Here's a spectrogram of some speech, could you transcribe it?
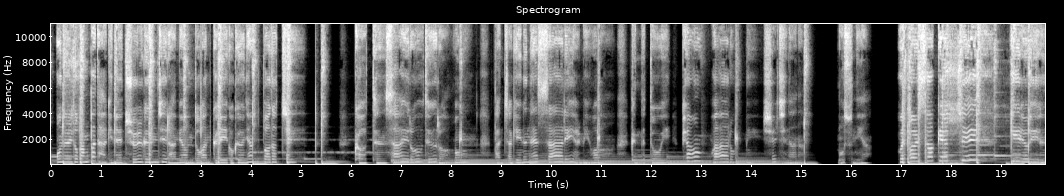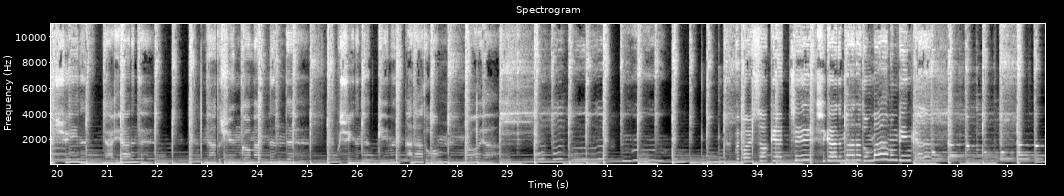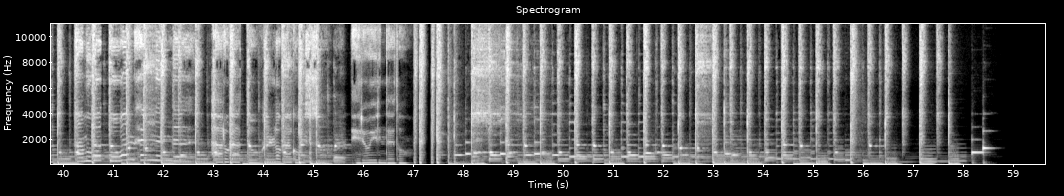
오늘도 방바닥이네 출근지라면도 안 끓이고 그냥 뻗었지. 커튼 사이로 들어온 반짝이는 햇살이 얄미워 정순이야. 왜 벌써 깼지 일요일은 쉬는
